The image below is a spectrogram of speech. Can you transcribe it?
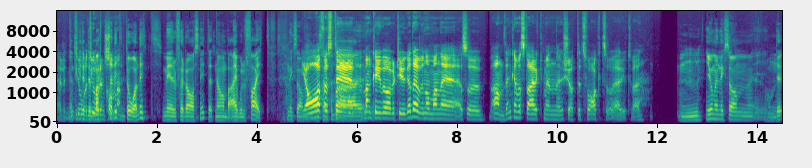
är lite Men jag tycker typ det matchar lite dåligt med det förra avsnittet när hon bara I will fight. Liksom. Ja, fast så bara- man kan ju vara övertygad även om man är, alltså anden kan vara stark men köttet svagt, så är det ju tyvärr. Mm. Jo men liksom, Hon- det,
